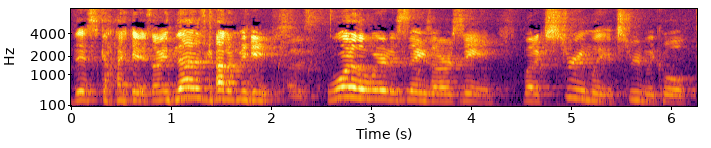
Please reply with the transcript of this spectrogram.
this guy is. I mean, that has got to be one of the weirdest things I've ever seen, but extremely, extremely cool.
